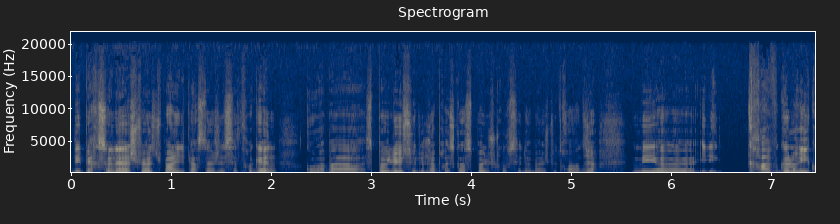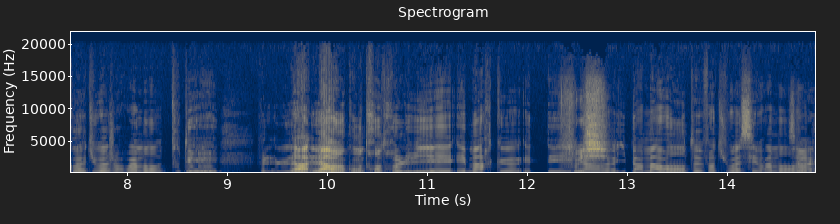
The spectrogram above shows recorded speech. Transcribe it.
des personnages, tu vois, tu parlais du personnage de Seth Rogen, qu'on va pas spoiler, c'est déjà presque un spoil, je trouve, c'est dommage de trop en dire, mais euh, il est grave gaulerie, quoi, tu vois, genre vraiment, tout est... Mhm. La, la rencontre entre lui et, et Marc euh, est, est hyper, Oui. euh, hyper marrante, enfin tu vois, c'est vraiment... Euh, vrai.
